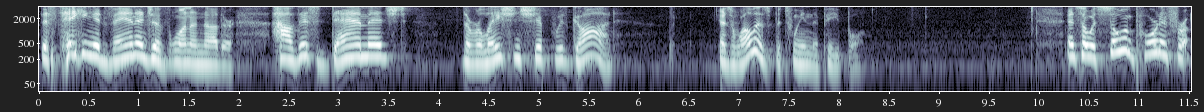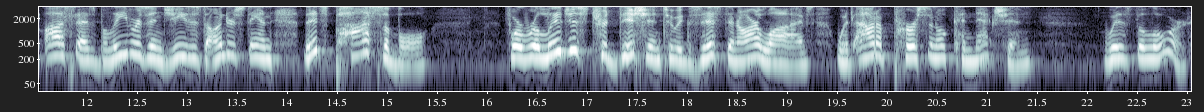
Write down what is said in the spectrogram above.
this taking advantage of one another, how this damaged the relationship with God as well as between the people. And so it's so important for us as believers in Jesus to understand that it's possible for religious tradition to exist in our lives without a personal connection with the Lord.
